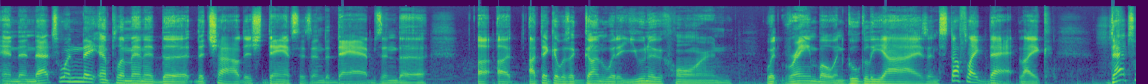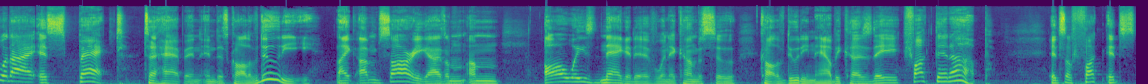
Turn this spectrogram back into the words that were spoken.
and then that's when they implemented the, the childish dances and the dabs and the, uh, uh, I think it was a gun with a unicorn with rainbow and googly eyes and stuff like that. Like, that's what I expect to happen in this Call of Duty. Like, I'm sorry, guys. I'm I'm always negative when it comes to Call of Duty now because they fucked it up. It's a fuck. It's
